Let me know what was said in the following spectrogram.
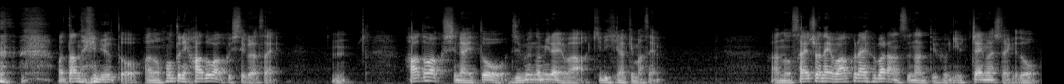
まあ、単純に言うと、あの、本当にハードワークしてください。うん。ハードワークしないと自分の未来は切り開けません。あの、最初ね、ワークライフバランスなんていう風に言っちゃいましたけど、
